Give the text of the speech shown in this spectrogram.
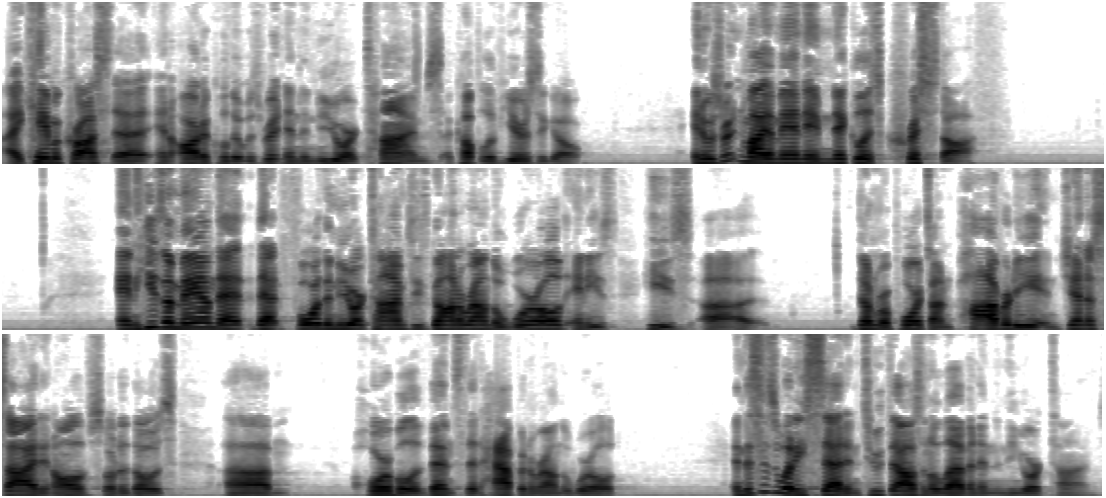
I came across a, uh, an article that was written in the New York Times a couple of years ago and it was written by a man named Nicholas Kristof. And he's a man that, that for the New York Times, he's gone around the world and he's, he's uh, done reports on poverty and genocide and all of sort of those um, horrible events that happen around the world. And this is what he said in 2011 in the New York Times.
